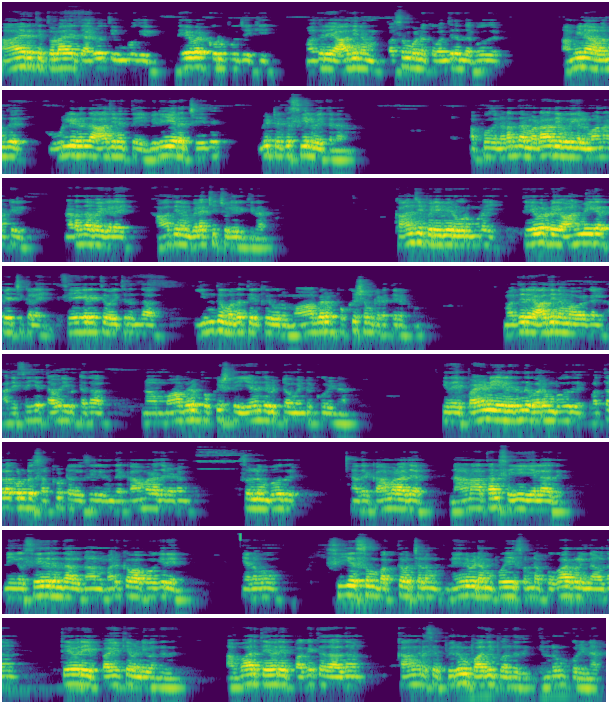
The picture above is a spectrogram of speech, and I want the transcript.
ஆயிரத்தி தொள்ளாயிரத்தி அறுபத்தி ஒன்பதில் தேவர் குரு பூஜைக்கு மதுரை ஆதீனம் பசும்பொண்ணுக்கு வந்திருந்த போது அமினா வந்து உள்ளிருந்த ஆதீனத்தை வெளியேறச் செய்து வீட்டிற்கு சீல் வைத்தனர். அப்போது நடந்த மடாதிபதிகள் மாநாட்டில் நடந்தவைகளை ஆதீனம் விளக்கி சொல்லியிருக்கிறார். காஞ்சி பெரியவர் ஒரு முறை தேவருடைய ஆன்மீக பேச்சுக்களை சேகரித்து வைத்திருந்தால் இந்து மதத்திற்கு ஒரு மாபெரும் பொக்கிஷம் கிடைத்திருக்கும். மதுரை ஆதீனம் அவர்கள் அதை செய்ய தவறிவிட்டதால் நாம் மாபெரும் பொக்கிஷத்தை இழந்து விட்டோம் என்று கூறினார். இதை பழனியிலிருந்து வரும்போது வத்தலக்கொண்டு சர்க்குட் ஹவுஸில் இருந்த காமராஜரிடம் சொல்லும்போது அதற்கு காமராஜர் நானாத்தான் செய்ய இயலாது. நீங்கள் செய்திருந்தால் நான் மறுக்கவா போகிறேன்? எனவும் சிஎஸும் பக்தவச்சலும் நேருவிடம் போய் சொன்ன புகார்களினால்தான் தேவரை பகைக்க வேண்டி வந்தது. அவ்வாறு தேவரை பகைத்ததால் தான் காங்கிரசு பெரும் பாதிப்பு வந்தது என்றும் கூறினார்.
